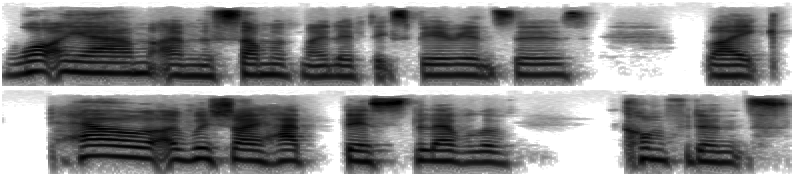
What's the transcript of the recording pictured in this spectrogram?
what I am. I'm the sum of my lived experiences. Like, hell, I wish I had this level of confidence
